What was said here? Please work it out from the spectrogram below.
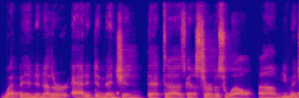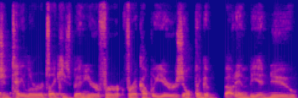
weapon, another added dimension that uh, is going to serve us well. Um, you mentioned Taylor; it's like he's been here for for a couple years. You don't think about him being new,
